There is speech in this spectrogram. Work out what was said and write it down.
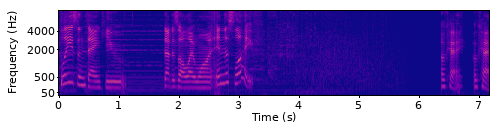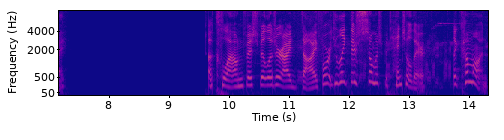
Please and thank you. That is all I want in this life. Okay, okay. A clownfish villager I'd die for? You like, there's so much potential there. Like, come on.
